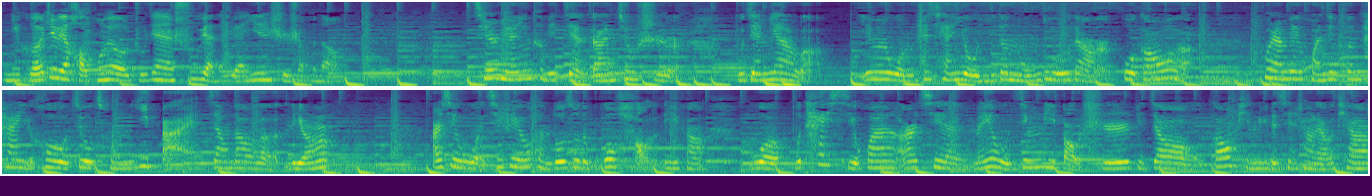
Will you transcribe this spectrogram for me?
你和这位好朋友逐渐疏远的原因是什么呢？其实原因特别简单，就是不见面了。因为我们之前友谊的浓度有点过高了，突然被环境分开以后，就从一百降到了零。而且我其实有很多做的不够好的地方，我不太喜欢，而且没有精力保持比较高频率的线上聊天，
